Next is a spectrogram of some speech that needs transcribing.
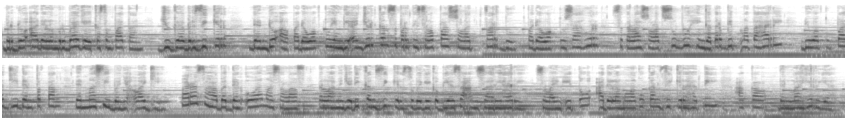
berdoa dalam berbagai kesempatan, juga berzikir dan doa pada waktu yang dianjurkan seperti selepas sholat fardu, pada waktu sahur, setelah sholat subuh hingga terbit matahari, di waktu pagi dan petang, dan masih banyak lagi. Para sahabat dan ulama salaf telah menjadikan zikir sebagai kebiasaan sehari-hari. Selain itu adalah melakukan zikir hati, akal, dan lahiriah.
